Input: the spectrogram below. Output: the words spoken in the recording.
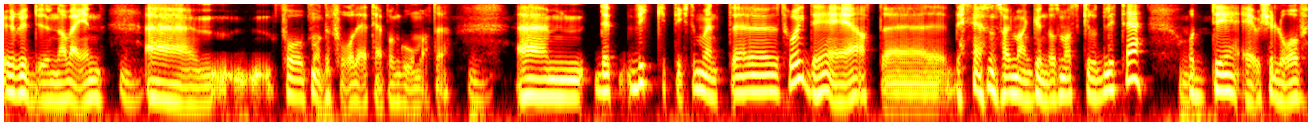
rydde under veien mm. um, for å på en måte få det til på en god måte. Mm. Um, det viktigste momentet, tror jeg, det er at uh, det er som sagt mange kunder som har skrudd litt til. Mm. Og det er jo ikke lov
